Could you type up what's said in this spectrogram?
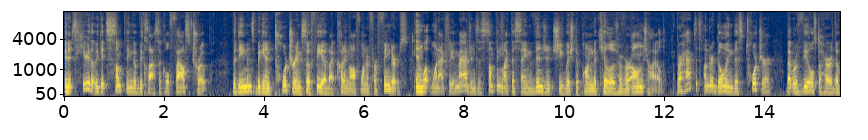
And it's here that we get something of the classical Faust trope the demons begin torturing Sophia by cutting off one of her fingers. And what one actually imagines is something like the same vengeance she wished upon the killers of her own child. Perhaps it's undergoing this torture that reveals to her the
